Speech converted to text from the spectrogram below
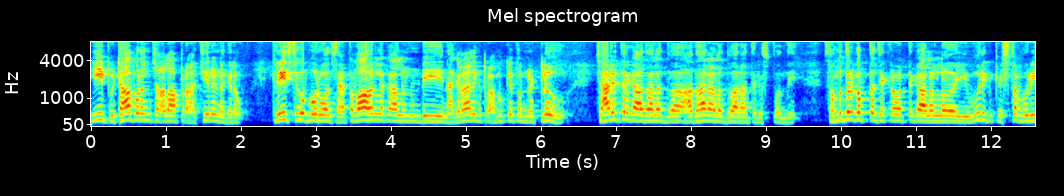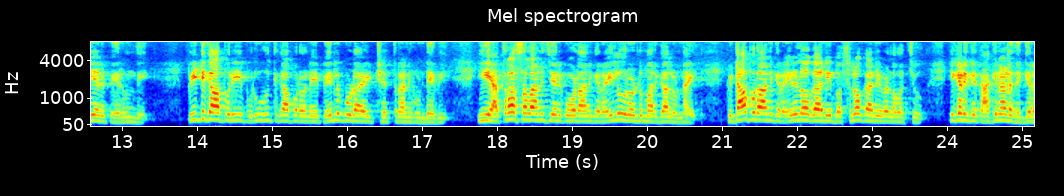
ఈ పిఠాపురం చాలా ప్రాచీన నగరం. క్రీస్తుకు పూర్వం శాతవాహనుల కాలం నుండి ఈ నగరానికి ప్రాముఖ్యత ఉన్నట్లు చారిత్రక ఆధారాల ద్వారా ఆధారాల ద్వారా తెలుస్తోంది. సముద్రగుప్త చక్రవర్తి కాలంలో ఈ ఊరికి పిష్టపురి అని పేరుంది. పీటికాపురి పురుహూతికాపురం అనే పేర్లు కూడా ఈ క్షేత్రానికి ఉండేవి. ఈ యాత్రాస్థలాన్ని చేరుకోవడానికి రైలు రోడ్డు మార్గాలు ఉన్నాయి. పిఠాపురానికి రైలులో కానీ బస్సులో కానీ వెళ్ళవచ్చు. ఇక్కడికి కాకినాడ దగ్గర.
